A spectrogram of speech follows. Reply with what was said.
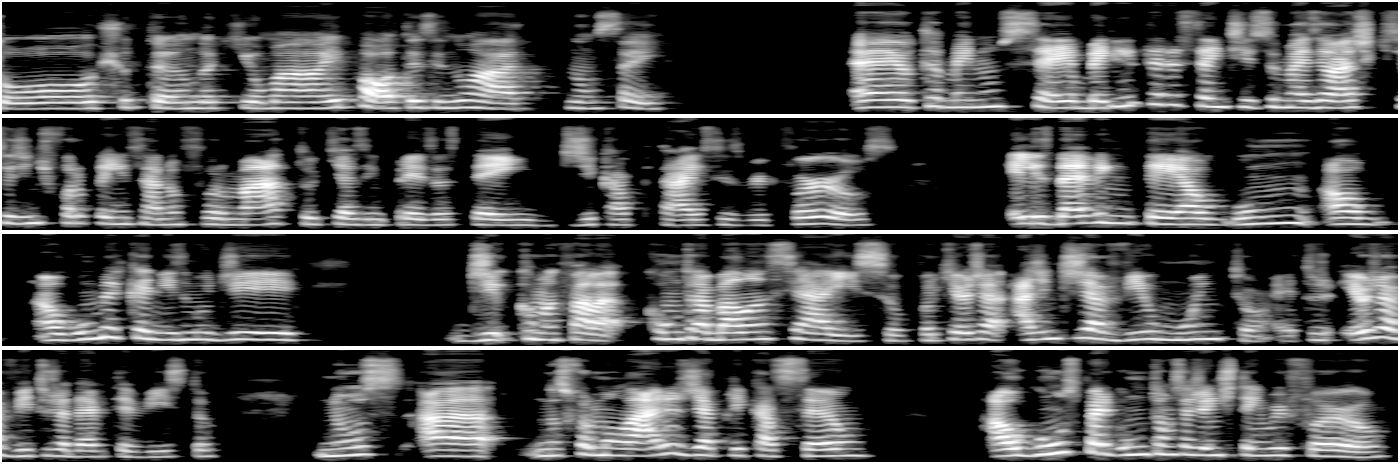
Tô chutando aqui uma hipótese no ar, não sei. É, eu também não sei, é bem interessante isso, mas eu acho que se a gente for pensar no formato que as empresas têm de captar esses referrals, eles devem ter algum, algum mecanismo de, de como é que fala, contrabalancear isso, porque eu já, a gente já viu muito, é, eu já vi, tu já deve ter visto, nos, uh, nos formulários de aplicação, alguns perguntam se a gente tem referral,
